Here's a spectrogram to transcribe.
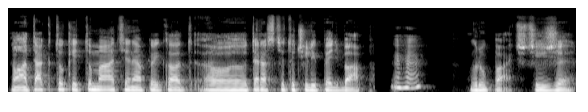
No a takto, keď to máte napríklad, uh, teraz ste točili 5 bab, Mhm. grupáč, čiže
